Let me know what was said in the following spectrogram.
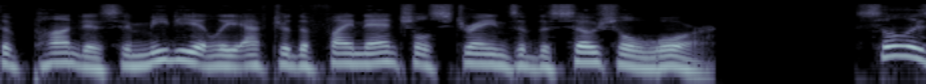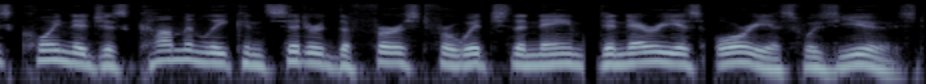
of Pontus immediately after the financial strains of the social war. Sulla's coinage is commonly considered the first for which the name denarius aureus was used.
